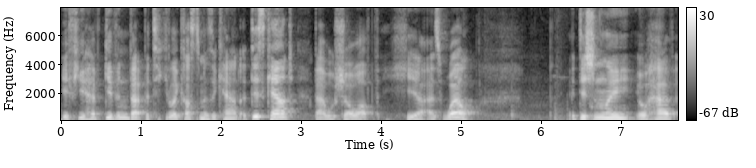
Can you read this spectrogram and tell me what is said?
if you have given that particular customer's account a discount, that will show up here as well. Additionally, you'll have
